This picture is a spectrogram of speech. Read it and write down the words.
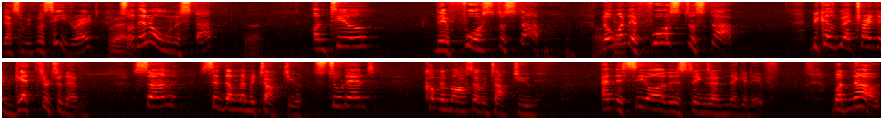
that's what people see, right? So they don't want to stop until they're forced to stop. Now, when they're forced to stop, because we are trying to get through to them, son, sit down, let me talk to you. Student, come in my office, let me talk to you. And they see all these things as negative. But now,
